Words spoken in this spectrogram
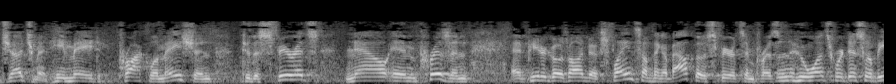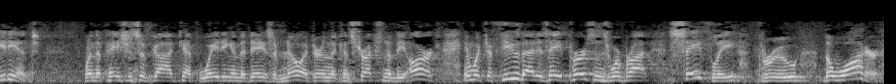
judgment. He made proclamation to the spirits now in prison. And Peter goes on to explain something about those spirits in prison who once were disobedient when the patience of God kept waiting in the days of Noah during the construction of the ark, in which a few, that is eight persons, were brought safely through the water.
